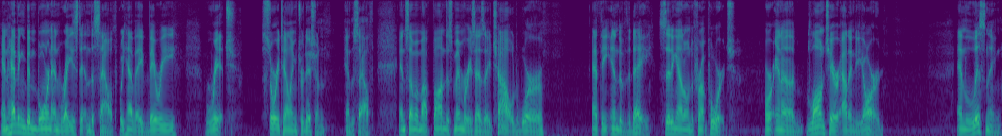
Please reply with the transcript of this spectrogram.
And having been born and raised in the South, we have a very rich storytelling tradition in the South. And some of my fondest memories as a child were at the end of the day, sitting out on the front porch or in a lawn chair out in the yard and listening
